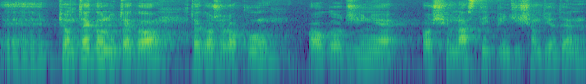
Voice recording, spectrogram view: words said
E, 5 lutego tegoż roku o godzinie 18.51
